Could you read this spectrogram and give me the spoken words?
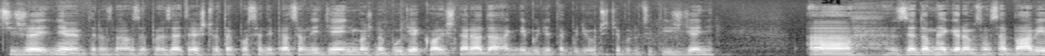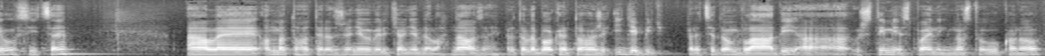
Čiže neviem teraz naozaj povedať. Zajtra je štvrtok, posledný pracovný deň. Možno bude koaličná rada. Ak nebude, tak bude určite budúci týždeň a s Edom Hegerom som sa bavil síce, ale on má toho teraz že neuveriteľne veľa. Naozaj. Preto, lebo okrem toho, že ide byť predsedom vlády a, a už s tým je spojených množstvo úkonov,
